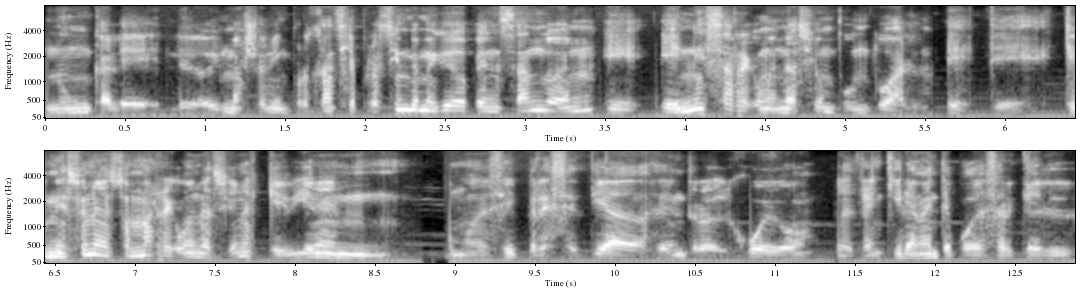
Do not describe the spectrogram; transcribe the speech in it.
nunca le, doy mayor importancia, pero siempre me quedo pensando en, eh, en esa recomendación puntual, este, que me suena son más recomendaciones que vienen como decir, preseteadas dentro del juego. Tranquilamente puede ser que el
